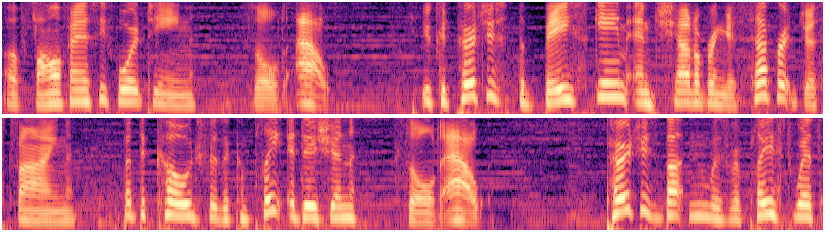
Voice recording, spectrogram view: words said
of Final Fantasy XIV sold out. You could purchase the base game and Shadowbringer separate just fine, but the code for the complete edition sold out. Purchase button was replaced with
